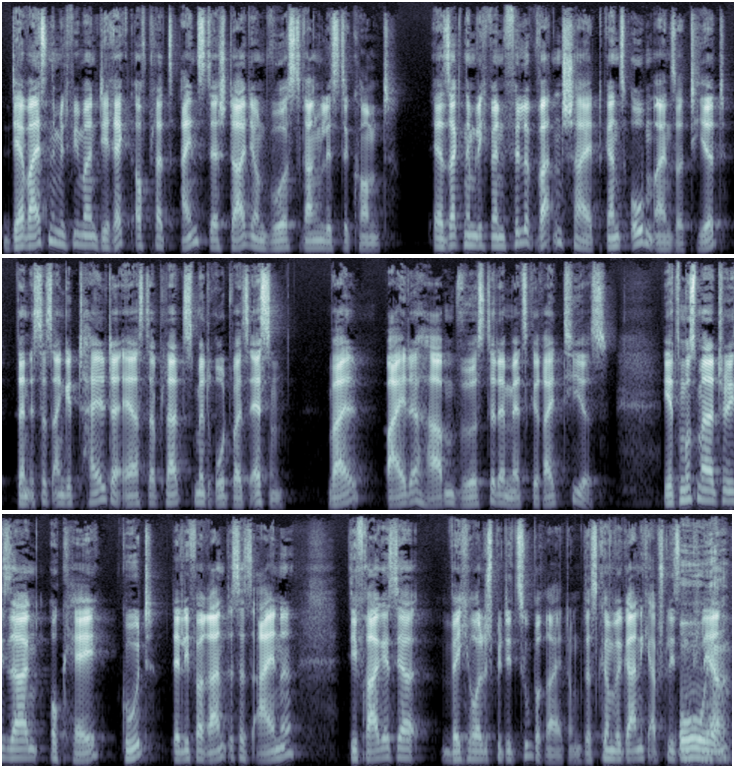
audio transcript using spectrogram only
Der weiß nämlich, wie man direkt auf Platz 1 der Stadionwurst-Rangliste kommt. Er sagt nämlich, wenn Philipp Wattenscheid ganz oben einsortiert, dann ist das ein geteilter erster Platz mit Rot-Weiß Essen, weil beide haben Würste der Metzgerei Tiers. Jetzt muss man natürlich sagen, okay, gut, der Lieferant ist das eine. Die Frage ist ja, welche Rolle spielt die Zubereitung? Das können wir gar nicht abschließend Oh klären. ja.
